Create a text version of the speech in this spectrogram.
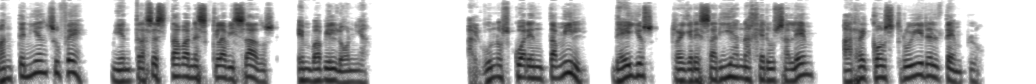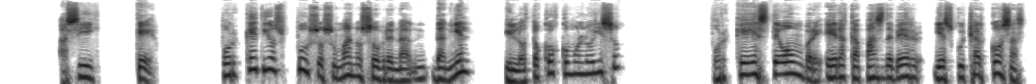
mantenían su fe mientras estaban esclavizados en Babilonia. Algunos cuarenta mil de ellos regresarían a Jerusalén a reconstruir el templo. Así que, ¿por qué Dios puso su mano sobre Daniel y lo tocó como lo hizo? ¿Por qué este hombre era capaz de ver y escuchar cosas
